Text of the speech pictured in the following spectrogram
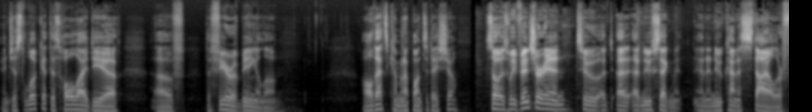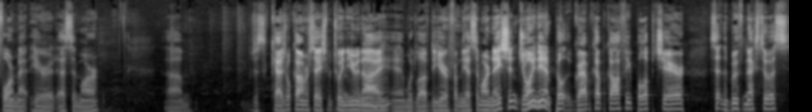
and just look at this whole idea of the fear of being alone. All that's coming up on today's show. So as we venture into a, a, a new segment and a new kind of style or format here at SMR, um, just casual conversation between you and I, and would love to hear from the SMR Nation. Join in, pull, grab a cup of coffee, pull up a chair, sit in the booth next to us.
